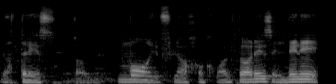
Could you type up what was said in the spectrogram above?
Los tres son muy flojos como actores. El nene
